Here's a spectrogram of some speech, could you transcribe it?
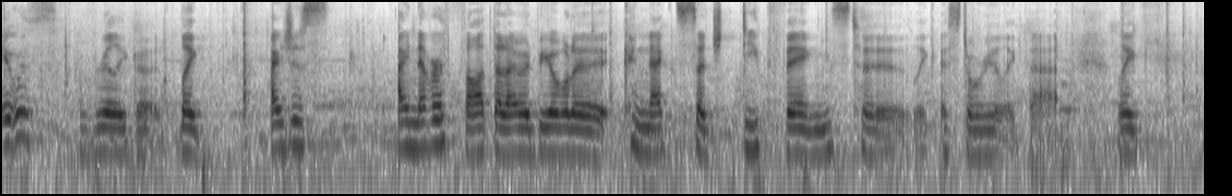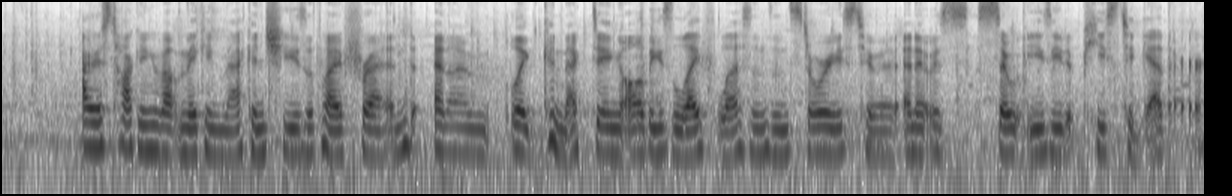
It was really good. Like, I just, I never thought that I would be able to connect such deep things to like a story like that. Like, I was talking about making mac and cheese with my friend, and I'm like connecting all these life lessons and stories to it, and it was so easy to piece together.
